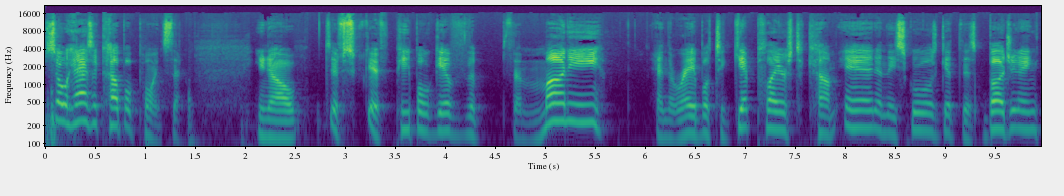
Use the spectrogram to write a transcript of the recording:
so he has a couple points there. You know, if if people give the the money and they're able to get players to come in and these schools get this budgeting,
